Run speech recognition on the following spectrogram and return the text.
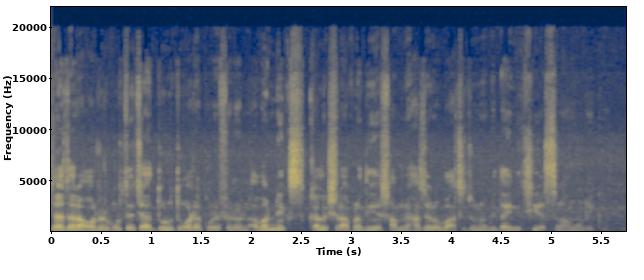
যারা যারা অর্ডার করতে চায় দ্রুত অর্ডার করে ফেলুন। আবার নেক্সট কালেকশন আপনাদের সামনে হাজির হব। আসার জন্য বিদায় নিচ্ছি। আসসালামু আলাইকুম।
